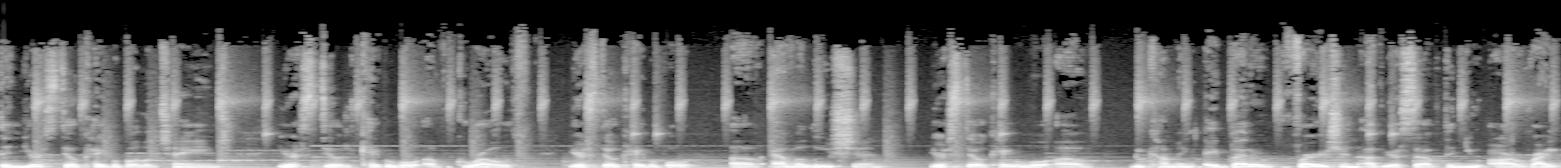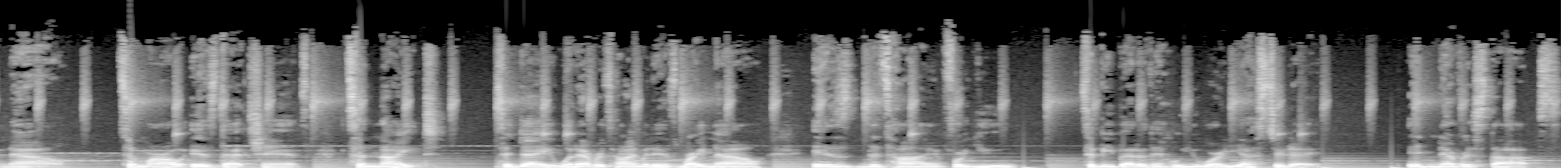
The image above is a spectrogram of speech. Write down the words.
then you're still capable of change. You're still capable of growth. You're still capable of evolution. You're still capable of becoming a better version of yourself than you are right now. Tomorrow is that chance. Tonight, today, whatever time it is right now, is the time for you to be better than who you were yesterday. It never stops.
